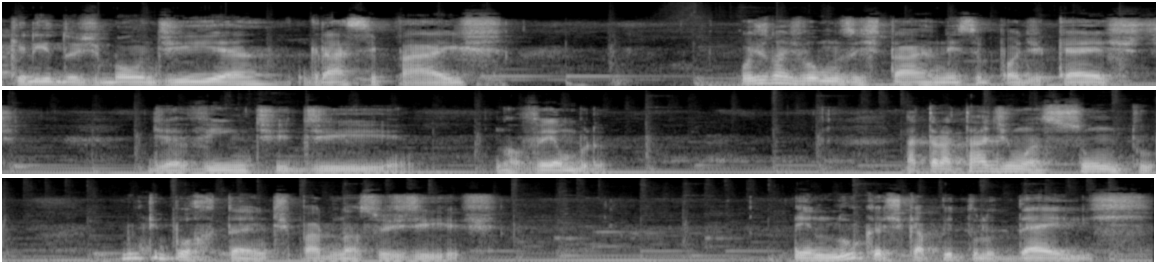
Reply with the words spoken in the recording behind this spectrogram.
queridos, bom dia, graça e paz. Hoje nós vamos estar nesse podcast, dia 20 de novembro, a tratar de um assunto muito importante para os nossos dias. Em Lucas capítulo 10,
